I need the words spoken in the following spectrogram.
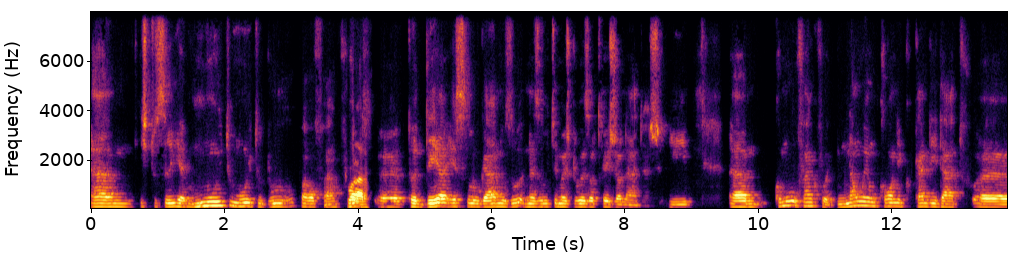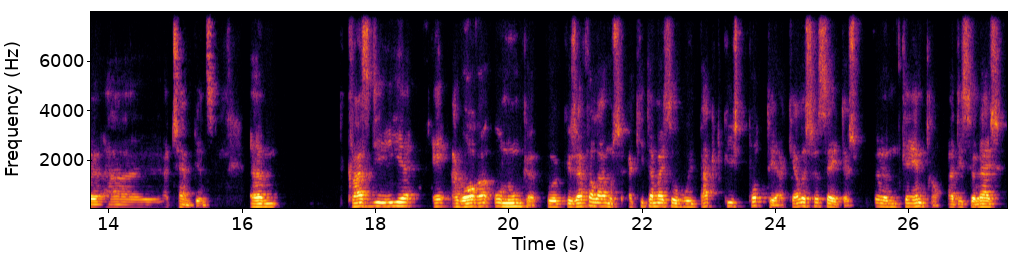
um, isto seria muito, muito duro para o Frankfurt claro. uh, perder esse lugar nos, nas últimas duas ou três jornadas. E um, como o Frankfurt não é um crônico candidato uh, Champions, um, quase diria é agora ou nunca, porque já falamos aqui também sobre o impacto que isto pode ter, aquelas receitas um, que entram adicionais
